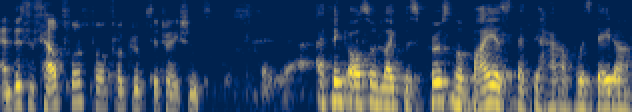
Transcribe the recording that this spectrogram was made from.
And this is helpful for, for group situations. I think also like this personal bias that you have with data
